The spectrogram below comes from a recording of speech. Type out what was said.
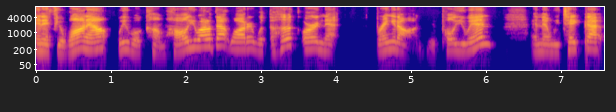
And if you want out, we will come haul you out of that water with the hook or a net. Bring it on. We pull you in, And then we take that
